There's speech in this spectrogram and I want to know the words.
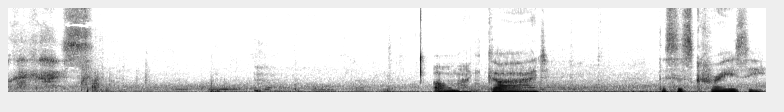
Okay, guys. Oh my god. This is crazy.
